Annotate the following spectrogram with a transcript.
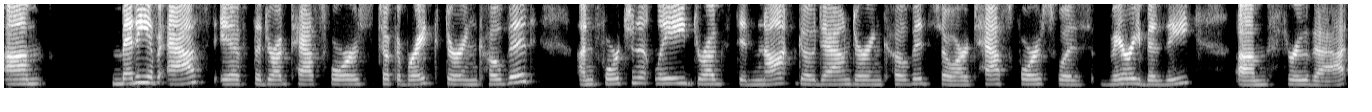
Um, many have asked if the drug task force took a break during COVID. Unfortunately, drugs did not go down during COVID, so our task force was very busy um, through that.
